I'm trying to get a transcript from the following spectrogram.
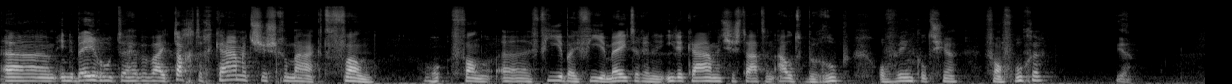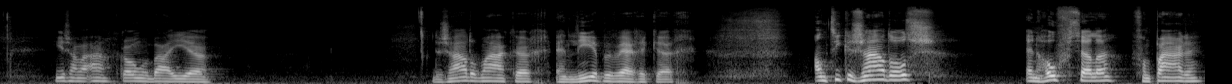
Ehm, in de B-route hebben wij 80 kamertjes gemaakt van, van eh 4 bij 4 meter. En in ieder kamertje staat een oud beroep of winkeltje van vroeger. Ja. Hier zijn we aangekomen bij eh, de zadelmaker en leerbewerker. Antieke zadels en hoofdstellen van paarden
